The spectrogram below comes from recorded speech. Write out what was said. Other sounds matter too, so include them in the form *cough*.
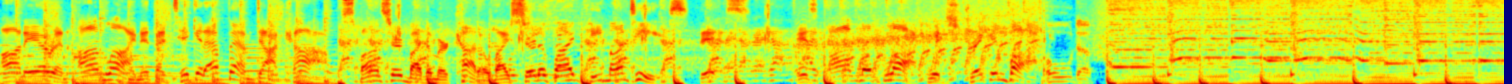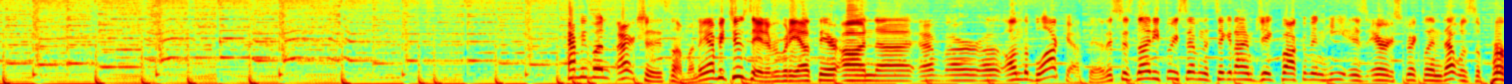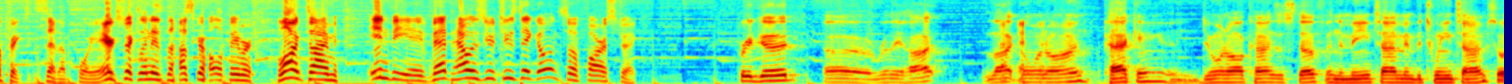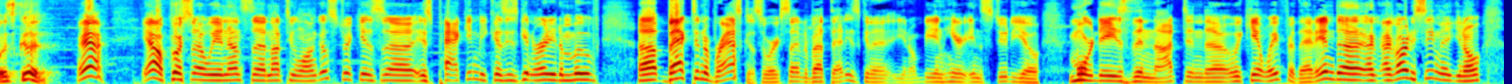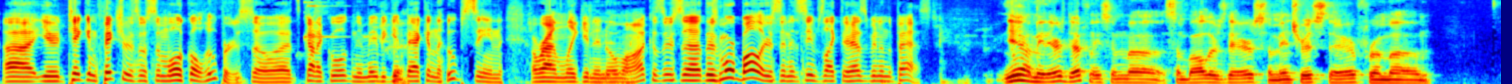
On air and online at theticketfm.com. Sponsored by the Mercado by Certified Piedmontese. This is On the Block with Strick and. Hold up. Happy Monday. Actually, it's not Monday. Happy Tuesday to everybody out there on uh, our, uh, on the block out there. This is 93.7 The Ticket. I'm Jake Bakoven. He is Eric Strickland. That was the perfect setup for you. Eric Strickland is the Husker Hall of Famer, longtime NBA vet. How is your Tuesday going so far, Strick? Pretty good. Uh, really hot. A lot *laughs* going on. Packing and doing all kinds of stuff in the meantime, in between time. So it's good. Yeah. Yeah, of course. Uh, we announced uh, not too long ago. Strick is uh, is packing because he's getting ready to move uh, back to Nebraska. So we're excited about that. He's gonna, you know, be in here in studio more days than not, and uh, we can't wait for that. And uh, I- I've already seen that, you know, you're taking pictures with some local hoopers, so it's kind of cool to maybe get *laughs* back in the hoop scene around Lincoln and Omaha because there's there's more ballers than it seems like there has been in the past. Yeah, I mean, there's definitely some uh, some ballers there, some interest there from um,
